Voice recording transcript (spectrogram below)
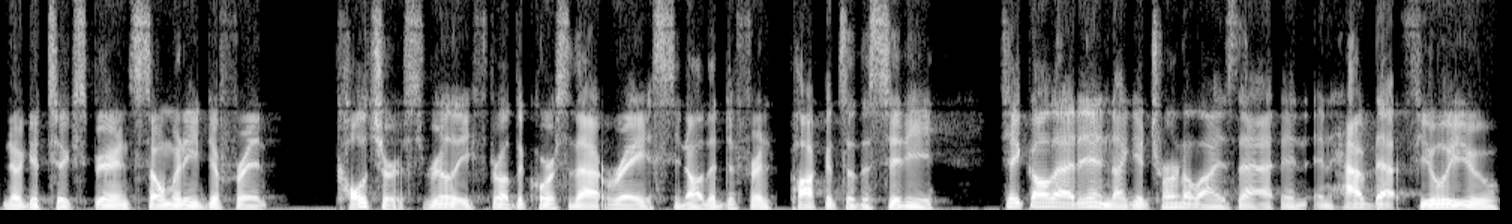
You know, get to experience so many different cultures really throughout the course of that race. You know, the different pockets of the city. Take all that in, like internalize that, and and have that fuel you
